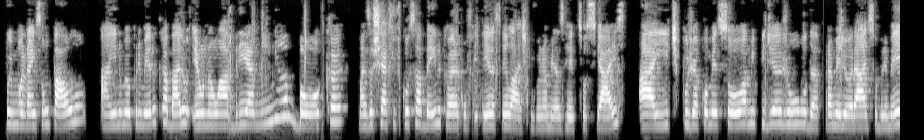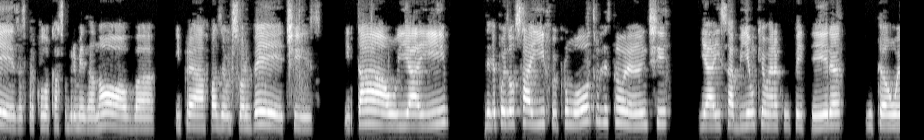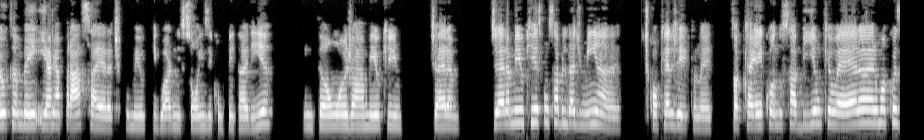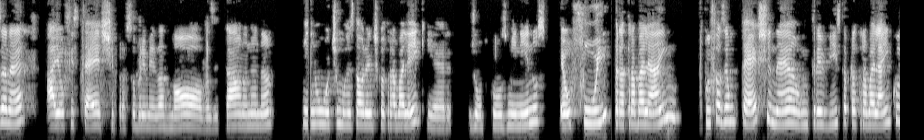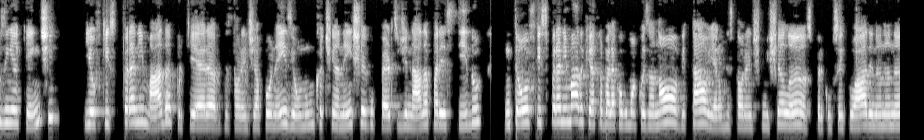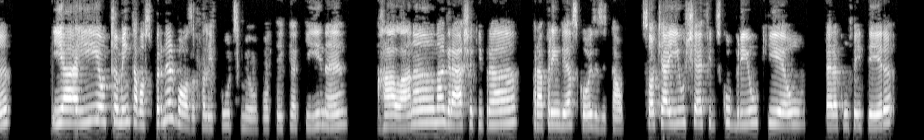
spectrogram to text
fui morar em São Paulo. Aí no meu primeiro trabalho eu não abri a minha boca, mas o chefe ficou sabendo que eu era confeiteira, sei lá, acho que viu nas minhas redes sociais. Aí, tipo, já começou a me pedir ajuda para melhorar as sobremesas, para colocar sobremesa nova e para fazer os sorvetes e tal. E aí, depois eu saí, fui para um outro restaurante e aí sabiam que eu era confeiteira. Então eu também, e a minha praça era tipo meio que guarnições e confeitaria. Então eu já meio que já era já era meio que responsabilidade minha de qualquer jeito, né? Só que aí, quando sabiam que eu era, era uma coisa, né? Aí eu fiz teste para sobremesas novas e tal, nananã. E no último restaurante que eu trabalhei, que era junto com os meninos, eu fui para trabalhar em. Fui fazer um teste, né? Uma entrevista para trabalhar em cozinha quente. E eu fiquei super animada, porque era restaurante japonês e eu nunca tinha nem chego perto de nada parecido. Então eu fiquei super animada que ia trabalhar com alguma coisa nova e tal. E era um restaurante Michelin, super conceituado e nananã. E aí eu também tava super nervosa. Falei, putz, meu, vou ter que aqui, né, ralar na, na graxa aqui pra, pra aprender as coisas e tal. Só que aí o chefe descobriu que eu era confeiteira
